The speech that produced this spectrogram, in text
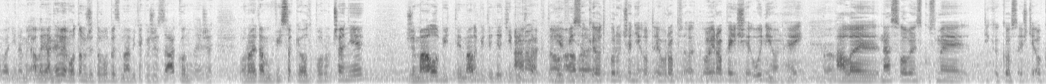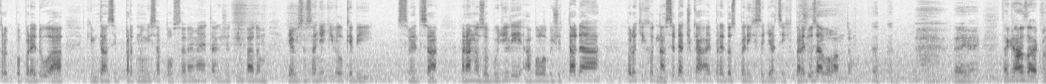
hovadinami. Ale ja neviem o tom, že to vôbec má byť akože zákonné, že ono je tam vysoké odporúčanie, že malo by tie, mali by tie deti byť Áno, takto, je ale... vysoké odporúčanie od Európ- Europejšie Union, hej? No. Ale na Slovensku sme ty kokos ešte o krok popredu a kým tam si prdnú, my sa posereme, takže tým pádom ja by som sa nedivil, keby sme sa ráno zobudili a bolo by, že tada, protichodná sedačka aj pre dospelých sediacich vpredu za volantom. Hej, hej. Tak naozaj ako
